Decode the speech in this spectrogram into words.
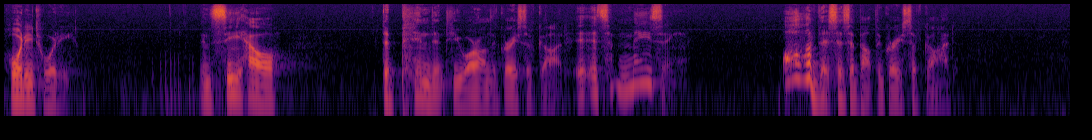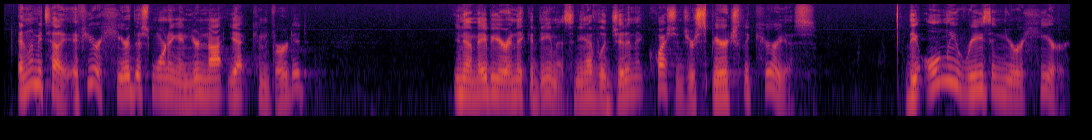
hoity toity and see how dependent you are on the grace of God. It's amazing. All of this is about the grace of God. And let me tell you, if you're here this morning and you're not yet converted, you know, maybe you're a Nicodemus and you have legitimate questions, you're spiritually curious. The only reason you're here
